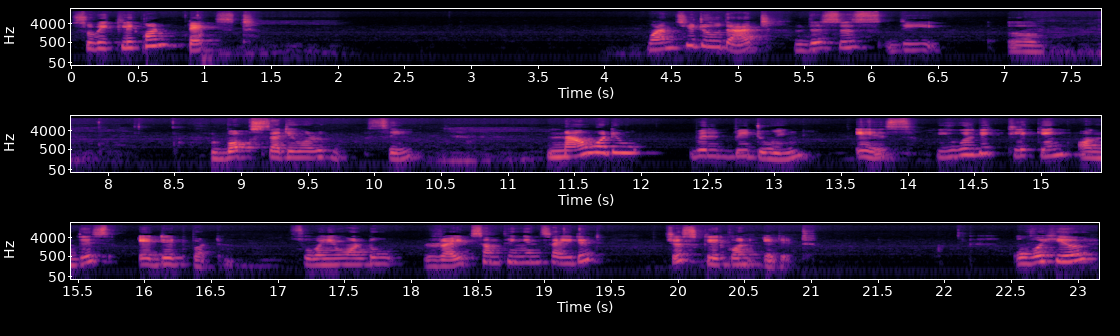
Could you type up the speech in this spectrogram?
So we click on text. Once you do that, this is the uh, box that you want to see. Now what you will be doing is you will be clicking on this edit button. So when you want to write something inside it, just click on edit. Over here,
